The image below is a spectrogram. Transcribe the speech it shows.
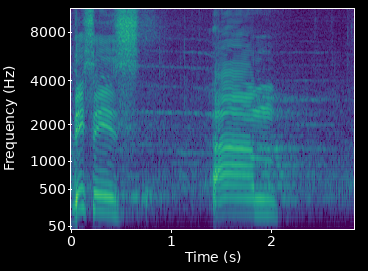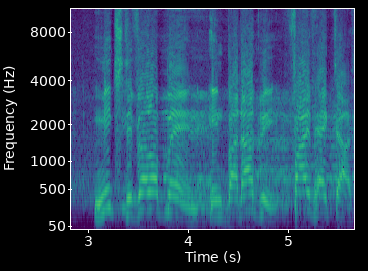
This is um, mixed development in Badagry, five hectares.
